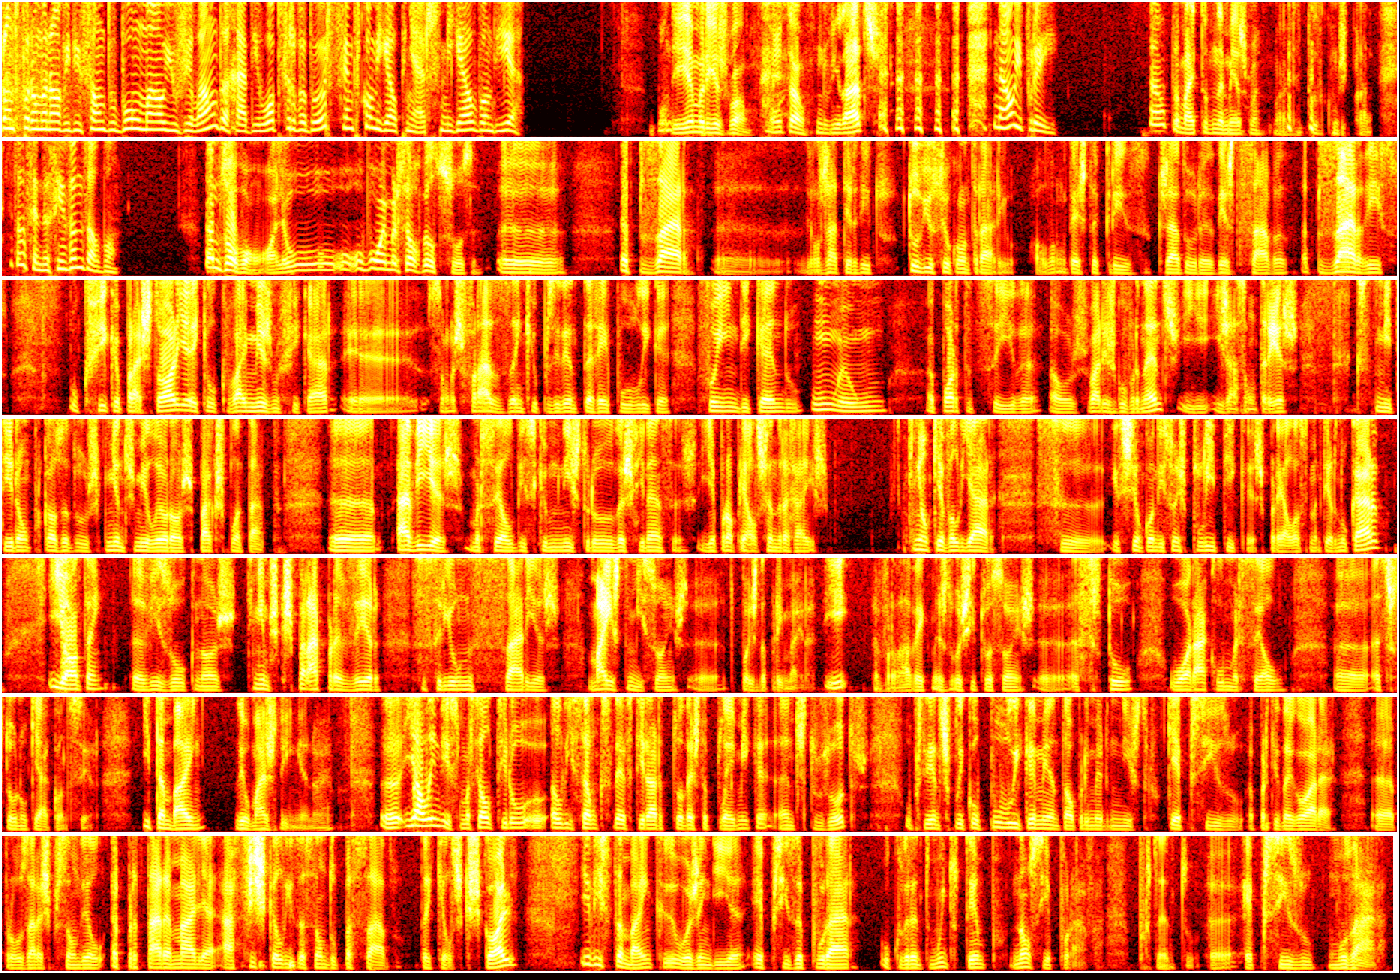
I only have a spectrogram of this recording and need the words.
Pronto para uma nova edição do Bom, o Mau e o Vilão da Rádio Observador, sempre com Miguel Pinheiro. Miguel, bom dia. Bom dia, Maria João. Então, novidades? Não, e por aí? Não, também tudo na mesma. Olha, tudo como esperado. então, sendo assim, vamos ao bom. Vamos ao bom. Olha, o, o, o bom é Marcelo Rebelo de Souza. Uh, apesar uh, dele já ter dito tudo e o seu contrário ao longo desta crise que já dura desde sábado, apesar disso, o que fica para a história, aquilo que vai mesmo ficar, é, são as frases em que o Presidente da República foi indicando um a um a porta de saída aos vários governantes, e, e já são três, que se demitiram por causa dos 500 mil euros pagos pela TAP. Uh, há dias, Marcelo disse que o Ministro das Finanças e a própria Alexandra Reis tinham que avaliar se existiam condições políticas para ela se manter no cargo, e ontem avisou que nós tínhamos que esperar para ver se seriam necessárias mais demissões uh, depois da primeira. E a verdade é que nas duas situações uh, acertou o oráculo Marcelo, uh, acertou no que ia acontecer. E também deu uma ajudinha, não é? Uh, e além disso, Marcelo tirou a lição que se deve tirar de toda esta polémica, antes dos outros. O Presidente explicou publicamente ao Primeiro-Ministro que é preciso, a partir de agora, uh, para usar a expressão dele, apertar a malha à fiscalização do passado daqueles que escolhe. E disse também que hoje em dia é preciso apurar o que durante muito tempo não se apurava. Portanto, uh, é preciso mudar.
